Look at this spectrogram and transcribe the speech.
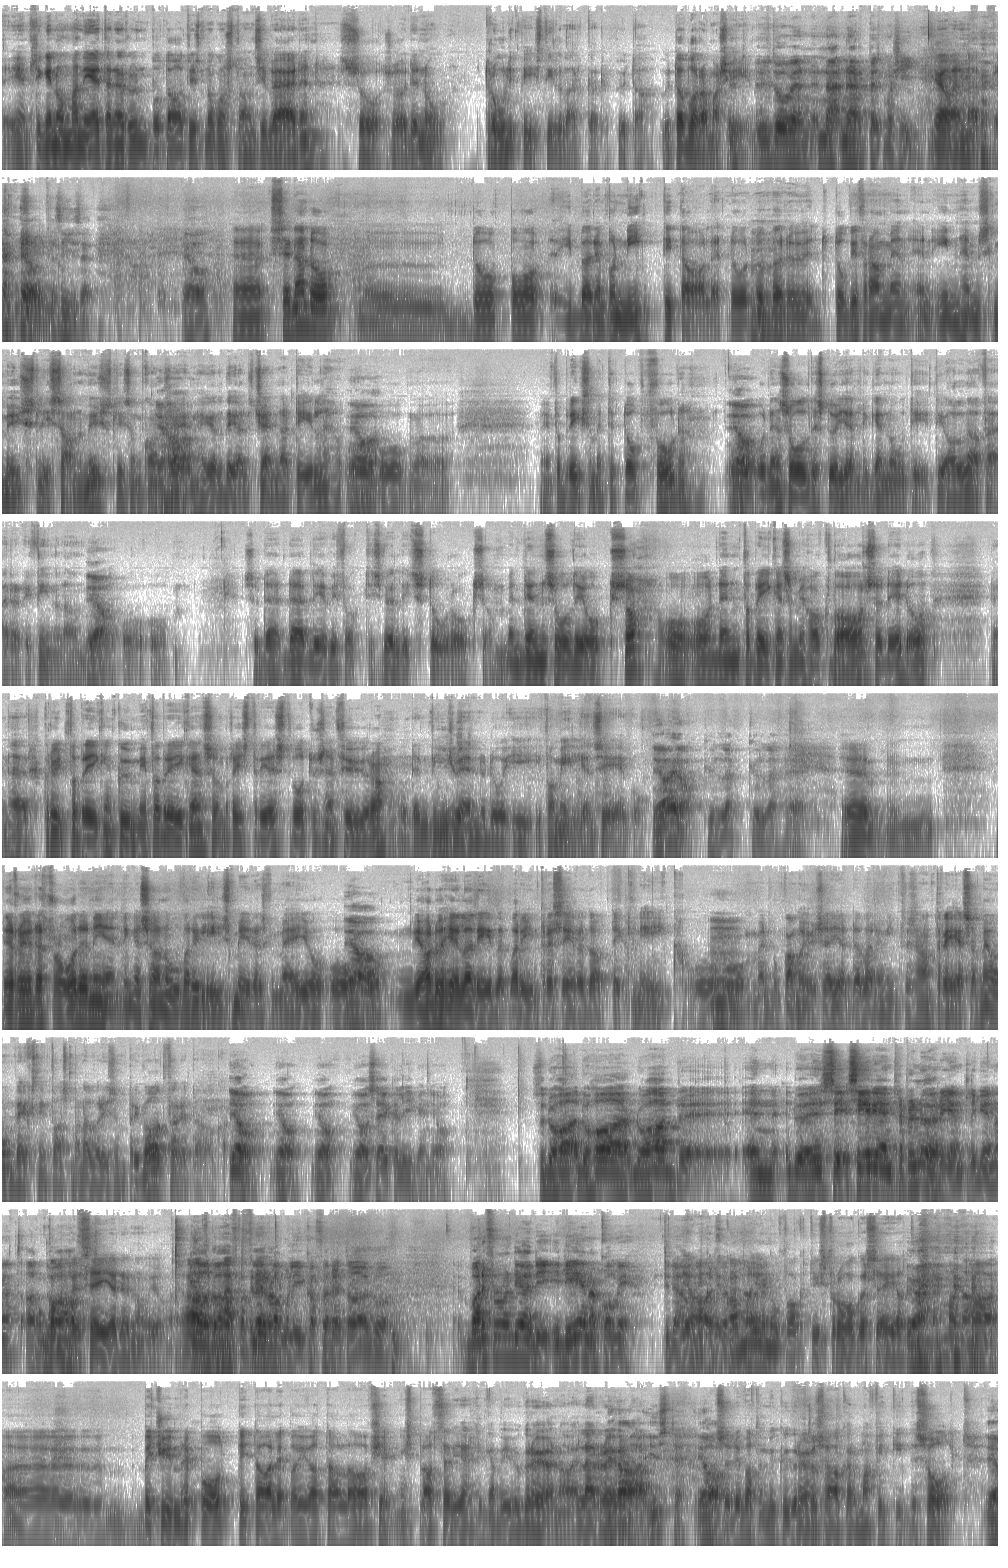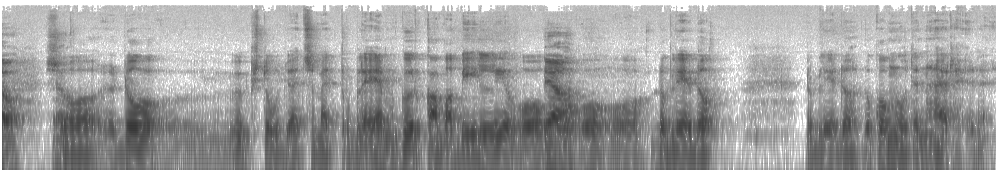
egentligen om man äter en rund potatis någonstans i världen så, så är det nog troligtvis tillverkad utav, utav våra maskiner. Utav en när- närpesmaskin. Ja, en Ja, närpesmaskin. precis det. Ja. Eh, sedan då, eh, då på, i början på 90-talet, då, då, började, vi- då tog vi fram en, en inhemsk müsli, sandmüsli som kanske Jaha. en hel del känner till. Ja. Och, och, eh, en fabrik som heter Top Food. Ja. Och, och den såldes då egentligen nog till, till alla affärer i Finland. Ja. Och, och, så där, där blev vi faktiskt väldigt stora också. Men den sålde jag också och, och den fabriken som jag har kvar så det är då den här kryddfabriken, kumminfabriken som registrerades 2004 och den finns ju ännu då i, i familjens ägo. Ja, ja, kyllä, kyllä. Eh, Den röda tråden egentligen så har nog varit livsmedel för mig och, och, Ja. och jag har då hela livet varit intresserad av teknik och, Mm. och, men då kan man ju säga att det var en intressant resa med omväxling fast man har varit som privatföretagare. Jo, jo, jo, jo, säkerligen, jo. Så du har, du har, du har en, du är en se- serieentreprenör egentligen att, att du har haft, säga det nog. Ja, ja, du har haft flera olika företag och varifrån har de idéerna kommit till de här Ja, det kan man ju nog faktiskt fråga sig att man, man har äh, bekymret på 80-talet var ju att alla avskiljningsplatser egentligen var ju gröna eller röda. Ja, just det, ja. Alltså det var för mycket grönsaker och man fick inte sålt. Jo, Så då uppstod ett som ett problem. Gurkan var billig och, Ja. och, och, och då blev då då, blev då, då kom nog den här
